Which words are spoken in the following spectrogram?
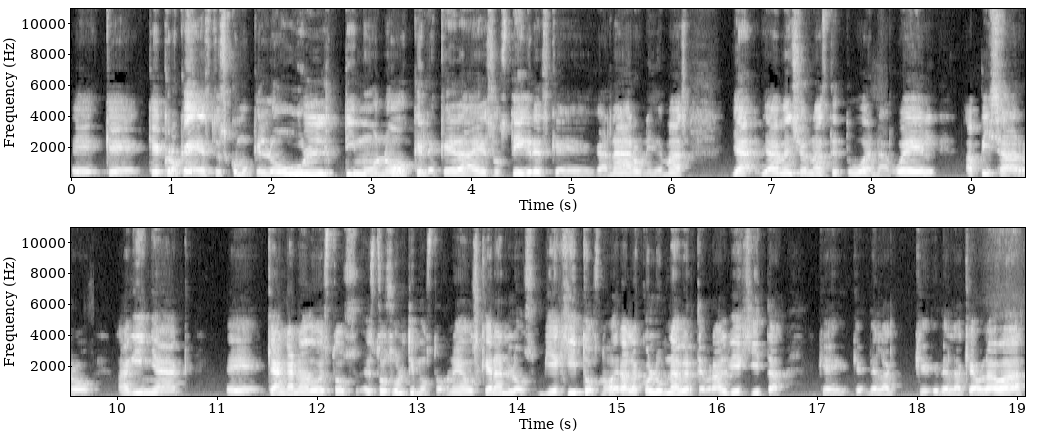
eh, que, que creo que esto es como que lo último, ¿no? Que le queda a esos Tigres que ganaron y demás. Ya, ya mencionaste tú a Nahuel, a Pizarro, a Guiñac, eh, que han ganado estos, estos últimos torneos, que eran los viejitos, ¿no? Era la columna vertebral viejita que, de, la, que, de la que hablaba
